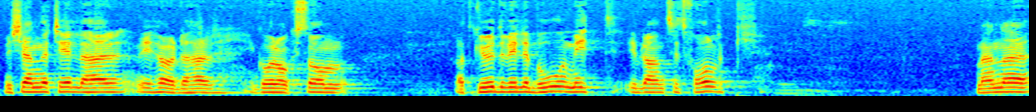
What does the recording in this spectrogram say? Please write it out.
Vi känner till det här, vi hörde här igår också om att Gud ville bo mitt ibland sitt folk. Men eh,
